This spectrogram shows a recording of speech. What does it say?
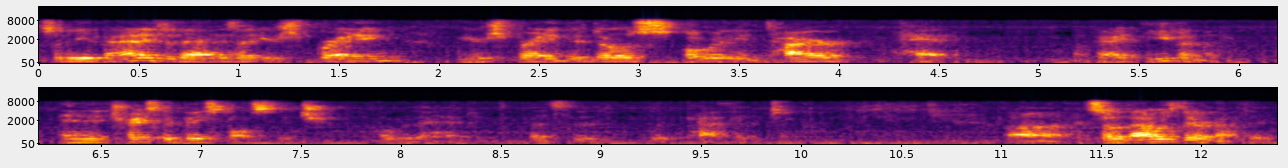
So the advantage of that is that you're spreading you're spreading the dose over the entire head, okay, evenly, and it traced a baseball stitch over the head. That's the, the path that it took. Uh, so that was their method.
